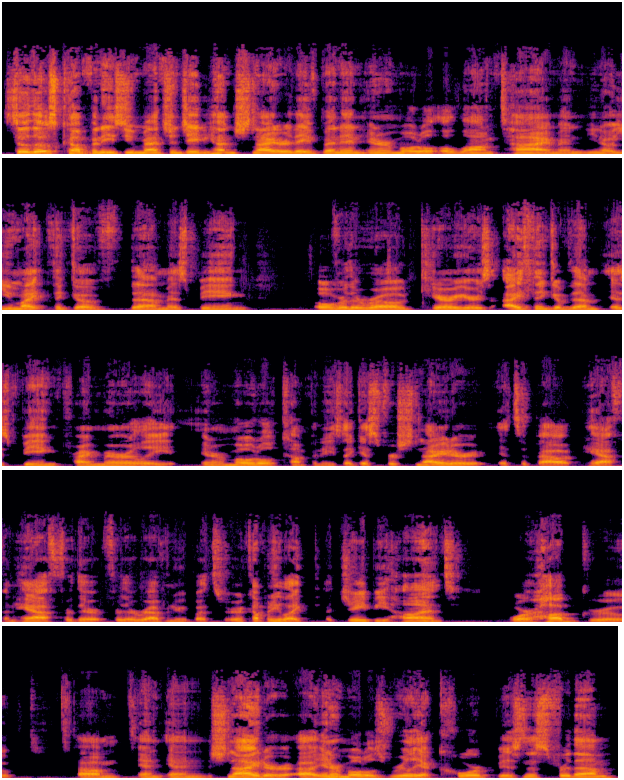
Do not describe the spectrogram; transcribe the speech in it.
So those companies you mentioned, JB Hunt and Schneider, they've been in intermodal a long time, and you know you might think of them as being over the road carriers. I think of them as being primarily intermodal companies. I guess for Schneider, it's about half and half for their for their revenue, but for a company like JB Hunt or Hub Group um, and and Schneider, uh, intermodal is really a core business for them.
